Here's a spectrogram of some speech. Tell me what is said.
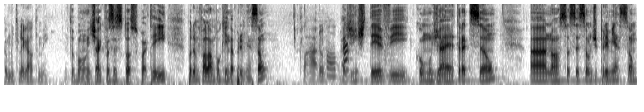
Foi muito legal também. Muito bom. E já que você citou a Suporte aí, podemos falar um pouquinho da premiação? Claro. Opa, A gente teve, como já é tradição, a nossa sessão de premiação.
